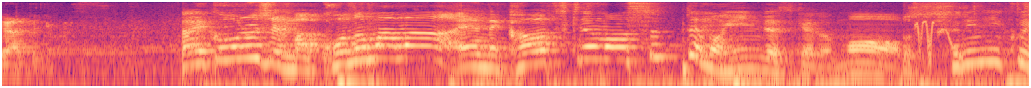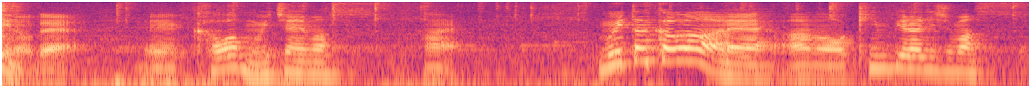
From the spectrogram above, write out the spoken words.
やっていきます。大根おろしまあこのまま、えーね、皮付きのまますってもいいんですけどもすりにくいので、えー、皮むいちゃいます。はい。剥いた皮はねあのきんぴらにします。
